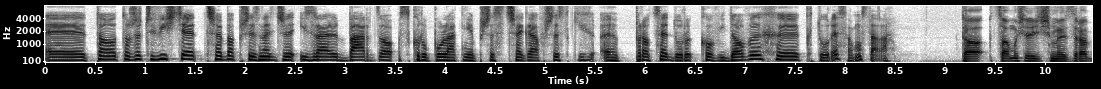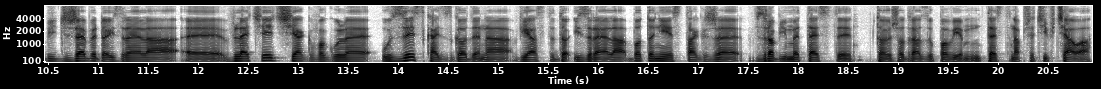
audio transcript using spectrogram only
E, to, to rzeczywiście trzeba przyznać, że Izrael bardzo skrupulatnie przestrzega wszystkich e, procedur covidowych, e, które sam ustala to co musieliśmy zrobić, żeby do Izraela e, wlecieć, jak w ogóle uzyskać zgodę na wjazd do Izraela, bo to nie jest tak, że zrobimy testy, to już od razu powiem, test na przeciwciała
